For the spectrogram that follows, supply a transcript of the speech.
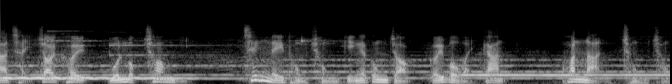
班達亞齊災區滿目瘡痍，清理同重建嘅工作舉步維艱，困難重重。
